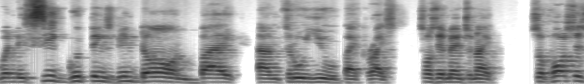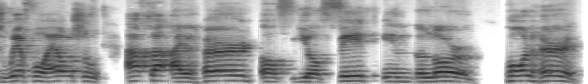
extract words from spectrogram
when they see good things being done by and through you by Christ? So, say amen tonight. So Paul says, Wherefore I also, after I heard of your faith in the Lord, Paul heard.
